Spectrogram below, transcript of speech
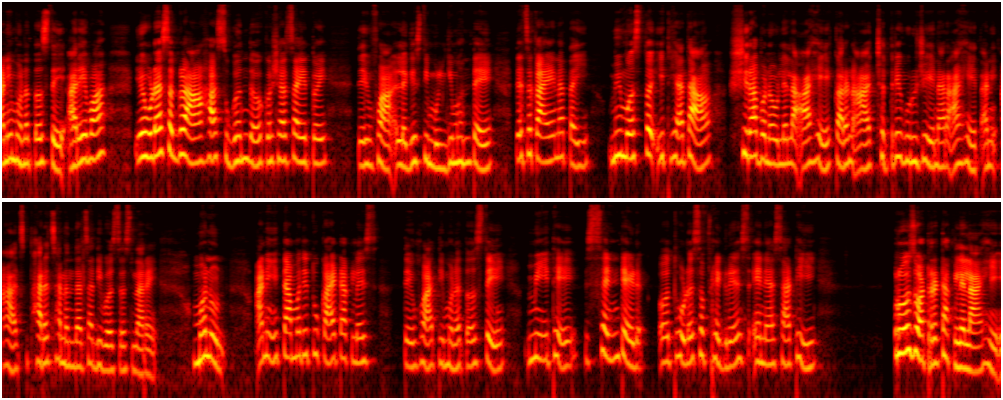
आणि म्हणत असते अरे वा एवढा सगळा हा सुगंध कशाचा येतोय? तेव्हा लगेच ती मुलगी म्हणते त्याचं काय आहे ना ताई? मी मस्त इथे आता शिरा बनवलेला आहे कारण आज छत्री गुरुजी येणार आहेत आणि आज फारच आनंदाचा दिवस असणार आहे. म्हणून आणि त्यामध्ये तू काय टाकलेस तेव्हा ती म्हणत असते मी इथे सेंटेड थोडंसं फ्रेग्रन्स येण्यासाठी रोज वॉटर टाकलेला आहे.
